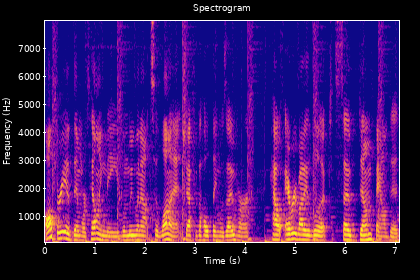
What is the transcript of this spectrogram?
all three of them were telling me when we went out to lunch after the whole thing was over how everybody looked so dumbfounded.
